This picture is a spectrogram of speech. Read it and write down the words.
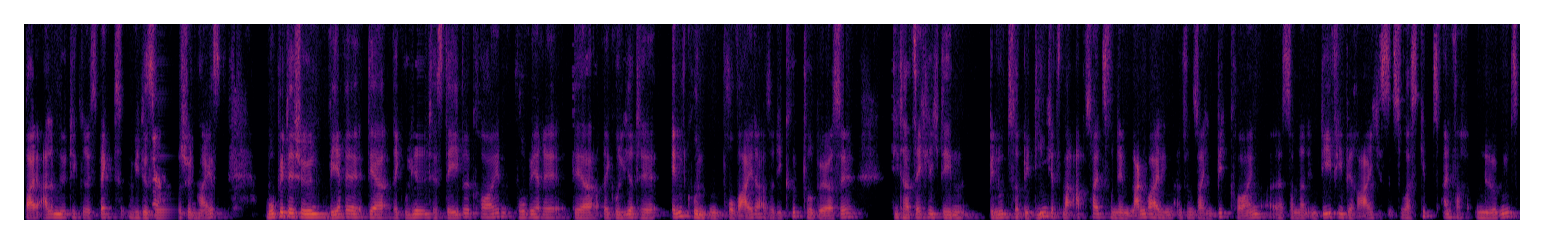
bei allem nötigen Respekt, wie das ja. so schön heißt, wo bitteschön wäre der regulierte Stablecoin, wo wäre der regulierte Endkundenprovider, also die Kryptobörse, die tatsächlich den Benutzer bedient, jetzt mal abseits von dem langweiligen Anführungszeichen Bitcoin, äh, sondern im DeFi-Bereich, sowas gibt es einfach nirgends.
